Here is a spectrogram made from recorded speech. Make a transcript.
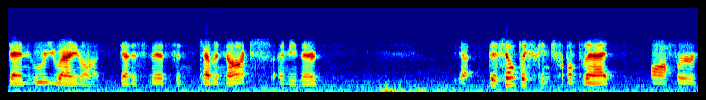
then who are you adding on? Dennis Smith and Kevin Knox. I mean, they're yeah, the Celtics can trump that offer.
